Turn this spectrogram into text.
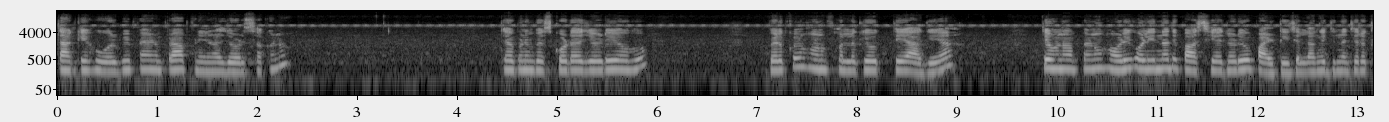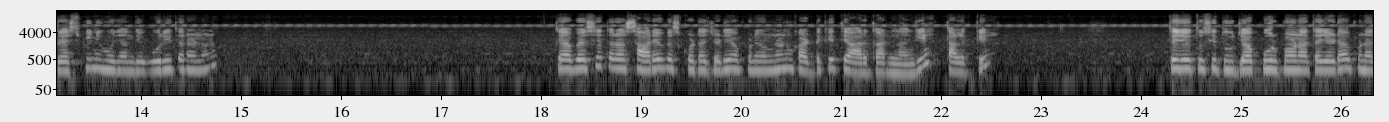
ਤਾਂ ਕਿ ਹੋਰ ਵੀ ਭੈਣ ਭਰਾ ਆਪਣੇ ਨਾਲ ਜੁੜ ਸਕਣ। ਤੇ ਆਪਣੇ ਬਿਸਕੁਟ ਆ ਜਿਹੜੇ ਉਹ ਬਿਲਕੁਲ ਹੁਣ ਫੁੱਲ ਕੇ ਉੱਤੇ ਆ ਗਏ ਆ। ਤੇ ਹੁਣ ਆਪਾਂ ਨੂੰ ਹੌਲੀ ਹੌਲੀ ਇਹਨਾਂ ਦੇ ਪਾਸੇ ਆ ਜਿਹੜੇ ਉਹ ਪਲਟੀ ਚੱਲਾਂਗੇ, ਜਿੰਨਾ ਚਿਰ ਕ੍ਰਿਸਪੀ ਨਹੀਂ ਹੋ ਜਾਂਦੇ ਪੂਰੀ ਤਰ੍ਹਾਂ ਨਾਲ। ਤੇ ਆਪ ਇਸੇ ਤਰ੍ਹਾਂ ਸਾਰੇ ਬਿਸਕੁਟ ਆ ਜਿਹੜੇ ਆਪਣੇ ਉਹਨਾਂ ਨੂੰ ਕੱਢ ਕੇ ਤਿਆਰ ਕਰ ਲਾਂਗੇ, ਤਲ ਕੇ। ਅਤੇ ਜੇ ਤੁਸੀਂ ਦੂਜਾ ਪੂਰ ਪਾਉਣਾ ਤਾਂ ਜਿਹੜਾ ਆਪਣਾ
